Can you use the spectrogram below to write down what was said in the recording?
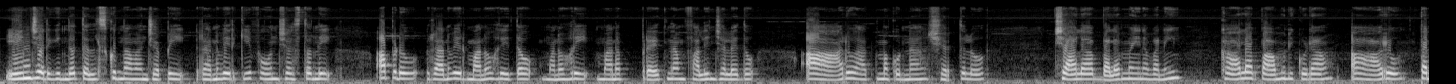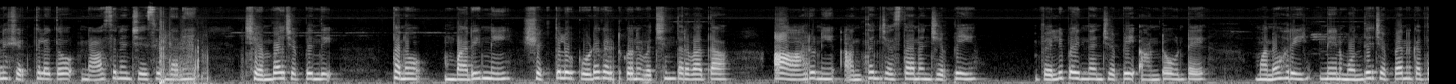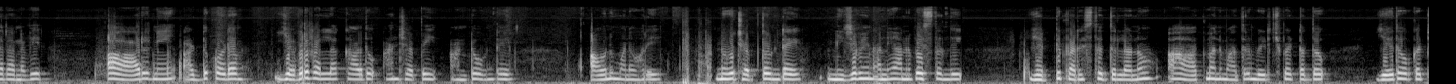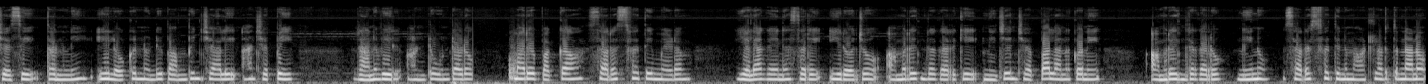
ఏం జరిగిందో తెలుసుకుందామని చెప్పి రణవీర్కి ఫోన్ చేస్తుంది. అప్పుడు రణవీర్ మనోహరితో మనోహరి మన ప్రయత్నం ఫలించలేదు. ఆ ఆరు ఆత్మకున్న శక్తులు చాలా బలమైనవని కాలపాముని కూడా ఆ ఆరు తన శక్తులతో నాశనం చేసిందని చెంబా చెప్పింది. తను మరిన్ని శక్తులు కూడగట్టుకొని వచ్చిన తర్వాత ఆ ఆరుని అంతం చేస్తానని చెప్పి వెళ్ళిపోయిందని చెప్పి అంటూ ఉంటే మనోహరి నేను ముందే చెప్పాను కదా రణవీర్ ఆ ఆరుని అడ్డుకోవడం ఎవరి వల్ల కాదు అని చెప్పి అంటూ ఉంటే అవును మనోహరి నువ్వు చెప్తుంటే నిజమేనని అనిపిస్తుంది. ఎట్టి పరిస్థితుల్లోనూ ఆ ఆత్మని మాత్రం విడిచిపెట్టద్దు. ఏదో ఒకటి చేసి తనని ఈ లోకం నుండి పంపించాలి అని చెప్పి రణవీర్ అంటూ ఉంటాడు. మరో పక్క సరస్వతి మేడం ఎలాగైనా సరే ఈరోజు అమరేంద్ర గారికి నిజం చెప్పాలనుకొని అమరేంద్ర గారు నేను సరస్వతిని మాట్లాడుతున్నాను.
